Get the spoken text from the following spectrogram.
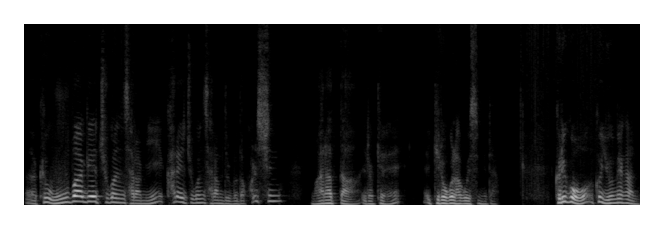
어, 그 우박에 죽은 사람이 칼에 죽은 사람들보다 훨씬 많았다 이렇게 기록을 하고 있습니다. 그리고 그 유명한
